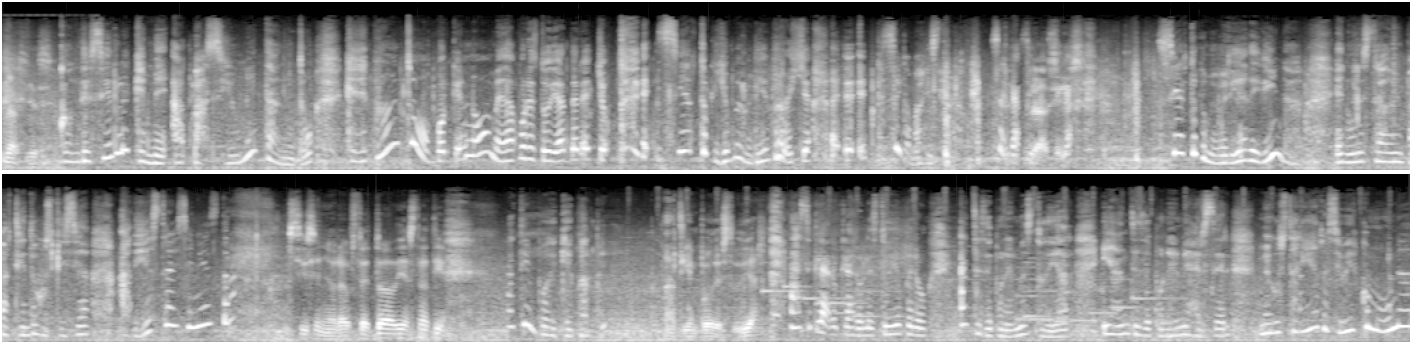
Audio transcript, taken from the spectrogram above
Gracias. Con decirle que me apasione tanto que de pronto, ¿por qué no? Me da por estudiar Derecho. Eh, cierto que yo me vería regia. Eh, eh, siga, magistrado. Siga, siga, Gracias. siga. Cierto que me vería divina en un estrado impartiendo justicia a diestra y siniestra. Sí, señora, usted todavía está a tiempo. ¿A tiempo de qué, papi? A tiempo de estudiar. Ah, sí, claro, claro, el estudio, pero antes de ponerme a estudiar y antes de ponerme a ejercer, me gustaría recibir como una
